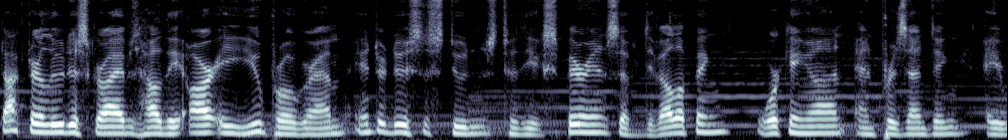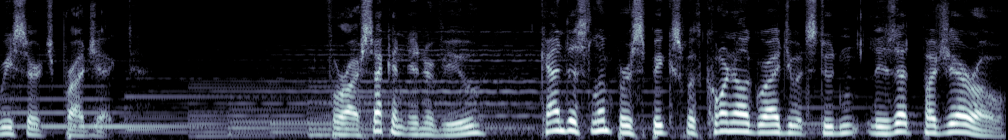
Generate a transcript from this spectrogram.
Dr. Liu describes how the REU program introduces students to the experience of developing, working on, and presenting a research project. For our second interview, Candace Limper speaks with Cornell graduate student Lisette Payero.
